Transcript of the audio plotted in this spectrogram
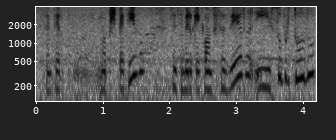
sem ter uma perspectiva, sem saber o que é que vão de fazer e, sobretudo,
